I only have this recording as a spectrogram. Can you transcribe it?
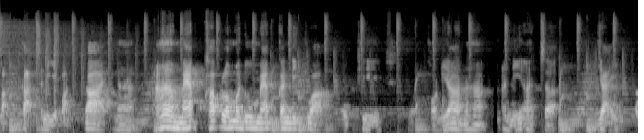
ประกาศนียบัตรได้นะฮะอ่า map ครับเรามาดู map กันดีกว่า โอเคขออนุญาตนะฮะ อันนี้อาจจะใหญ่ไป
